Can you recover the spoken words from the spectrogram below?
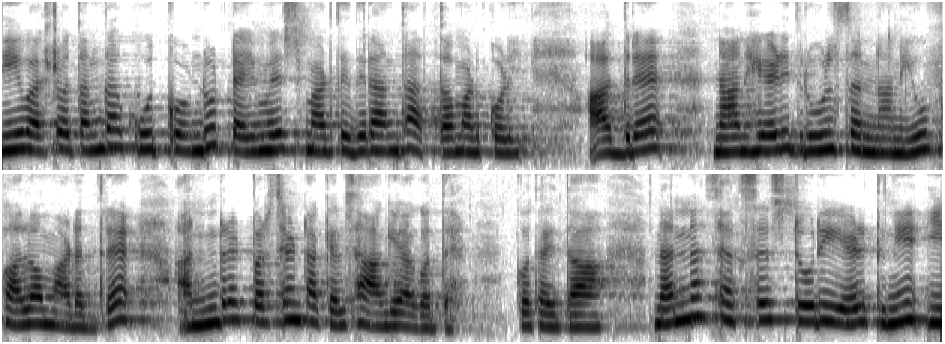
ನೀವು ಅಷ್ಟೋ ತನಕ ಕೂತ್ಕೊಂಡು ಟೈಮ್ ವೇಸ್ಟ್ ಮಾಡ್ತಿದ್ದೀರಾ ಅಂತ ಅರ್ಥ ಮಾಡ್ಕೊಳ್ಳಿ. ಆದರೆ ನಾನು ಹೇಳಿದ ರೂಲ್ಸನ್ನು ನೀವು ಫಾಲೋ ಮಾಡಿದ್ರೆ ಹಂಡ್ರೆಡ್ ಪರ್ಸೆಂಟ್ ಆ ಕೆಲಸ ಆಗೇ ಆಗುತ್ತೆ. ಗೊತ್ತಾಯ್ತಾ? ನನ್ನ ಸಕ್ಸಸ್ ಸ್ಟೋರಿ ಹೇಳ್ತೀನಿ. ಈ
